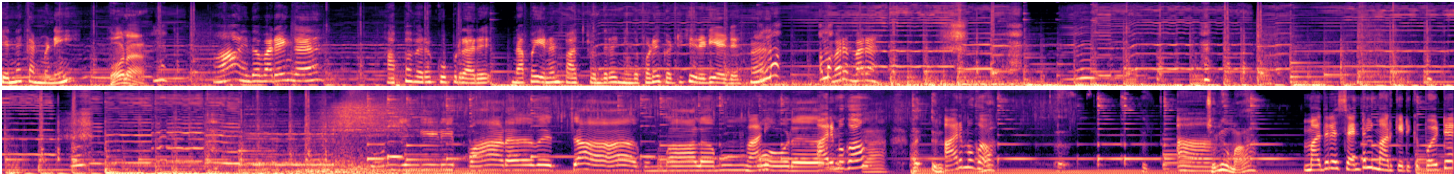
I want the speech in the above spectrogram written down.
என்ன கண்மணி? போனா? ஆ இதோ வரேங்க. அப்பா வேற கூப்பிடுறாரு. நான் போய் என்னன்னு பார்த்துட்டு வந்துடுறேன். நீ இந்த புடவை கட்டிட்டு ரெடி ஆயிடு. ஆ? வரேன் வரேன். பாட வச்சா கும்மாளமும் வாடி. போட ஆறுமுகம். வச்சா. ஆறுமுகம் ஆ, சொல்லுங்கம்மா. மதுரை சென்ட்ரல் மார்க்கெட்டுக்கு போயிட்டு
